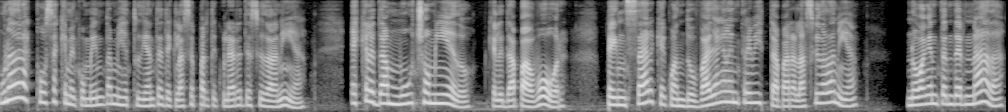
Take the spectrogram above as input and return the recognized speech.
Una de las cosas que me comentan mis estudiantes de clases particulares de ciudadanía es que les da mucho miedo, que les da pavor, pensar que cuando vayan a la entrevista para la ciudadanía no van a entender nada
